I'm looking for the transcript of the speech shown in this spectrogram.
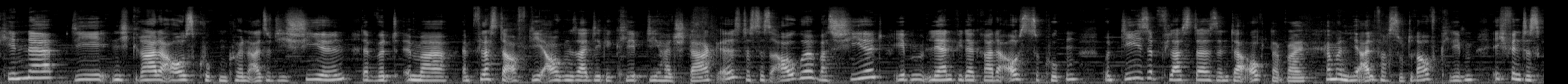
Kinder, die nicht gerade ausgucken können, also die schielen, da wird immer ein Pflaster auf die Augenseite geklebt, die halt stark ist, dass das Auge, was schielt, eben lernt wieder gerade auszugucken. Und diese Pflaster sind da auch dabei. Kann man hier einfach so draufkleben. Ich finde das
